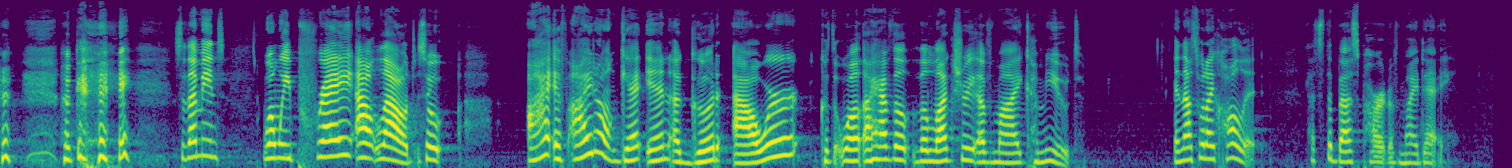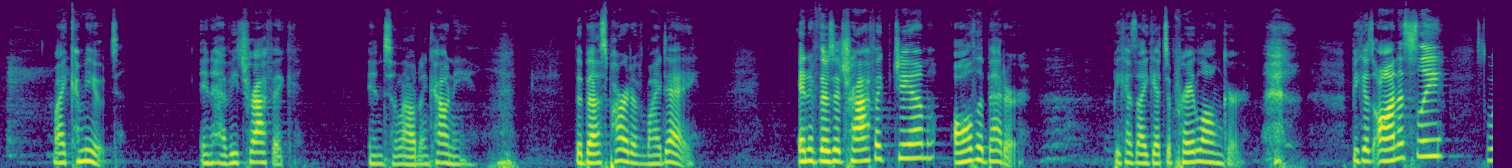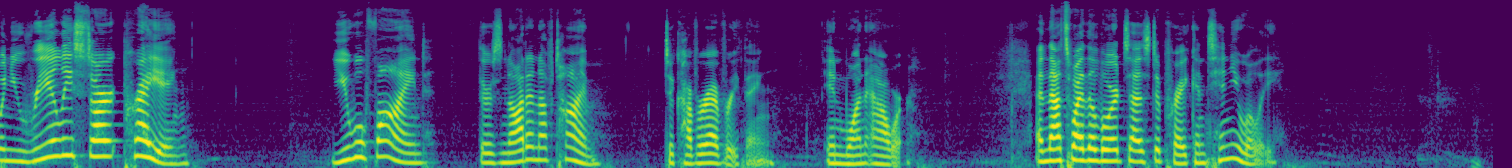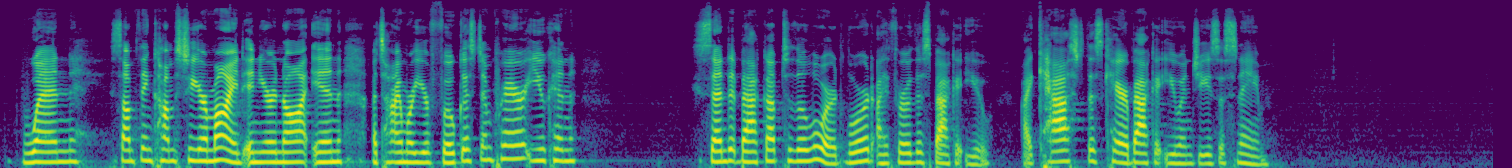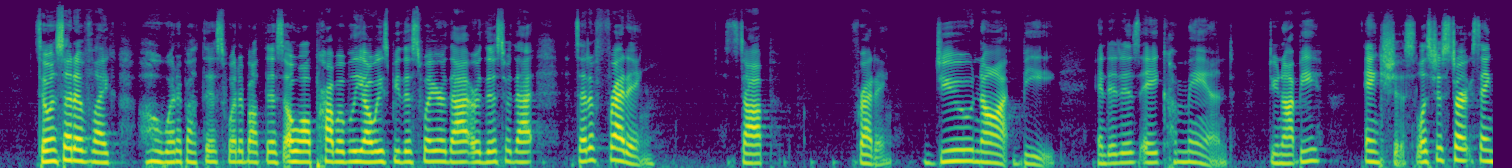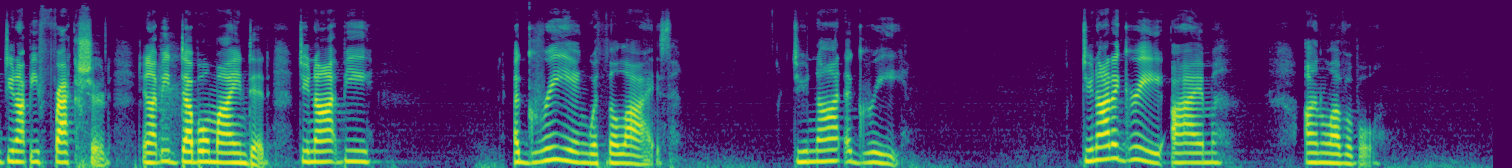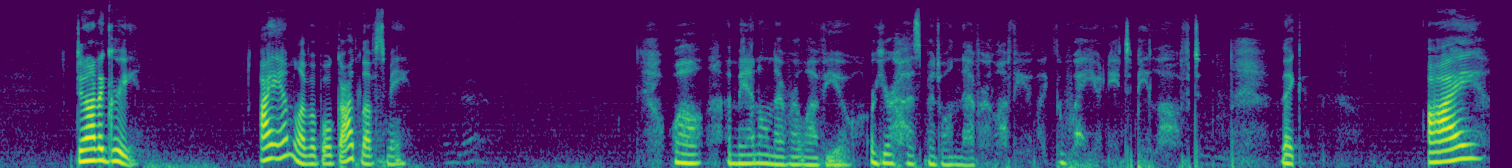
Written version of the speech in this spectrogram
okay? So that means when we pray out loud. So I if I don't get in a good hour cuz well I have the the luxury of my commute. And that's what I call it. That's the best part of my day. My commute in heavy traffic into Loudoun County. the best part of my day. And if there's a traffic jam, all the better because I get to pray longer. because honestly, when you really start praying, you will find there's not enough time to cover everything in one hour. And that's why the Lord says to pray continually. When something comes to your mind and you're not in a time where you're focused in prayer, you can send it back up to the Lord. Lord, I throw this back at you. I cast this care back at you in Jesus' name. So instead of like, oh, what about this? What about this? Oh, I'll probably always be this way or that or this or that. Instead of fretting, stop fretting. Do not be. And it is a command. Do not be anxious. Let's just start saying, do not be fractured. Do not be double minded. Do not be agreeing with the lies. Do not agree. Do not agree, I'm unlovable. Do not agree. I am lovable. God loves me. Well, a man will never love you, or your husband will never love you like the way you need to be loved. Like, I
